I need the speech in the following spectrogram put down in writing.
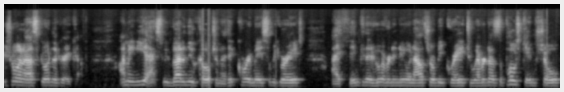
showing us going to the Grey Cup? I mean, yes, we've got a new coach, and I think Corey Mason will be great. I think that whoever the new announcer will be great. Whoever does the post game show,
